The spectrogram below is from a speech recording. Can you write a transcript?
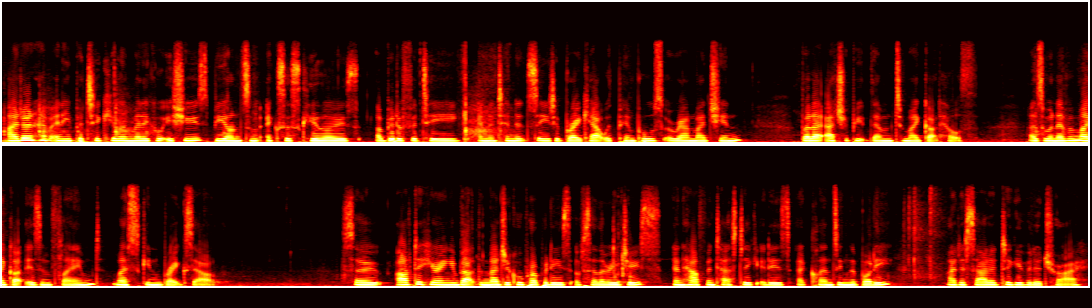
I don't have any particular medical issues beyond some excess kilos, a bit of fatigue, and a tendency to break out with pimples around my chin, but I attribute them to my gut health, as whenever my gut is inflamed, my skin breaks out. So, after hearing about the magical properties of celery juice and how fantastic it is at cleansing the body, I decided to give it a try.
